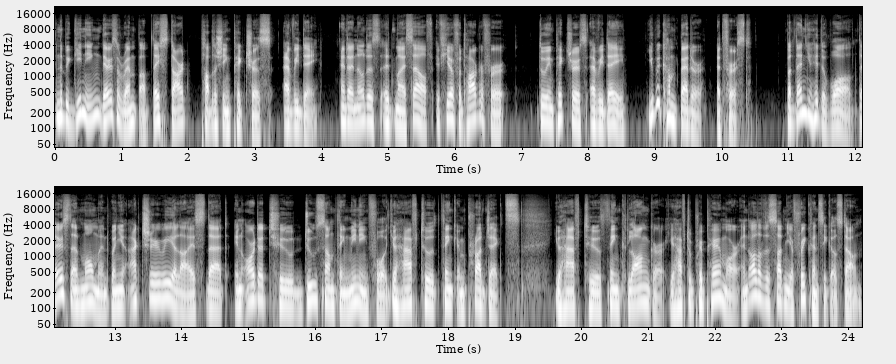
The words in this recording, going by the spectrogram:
In the beginning, there's a ramp up. They start publishing pictures every day. And I noticed it myself. If you're a photographer doing pictures every day, you become better at first. But then you hit a wall. There's that moment when you actually realize that in order to do something meaningful, you have to think in projects. You have to think longer. You have to prepare more. And all of a sudden, your frequency goes down.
